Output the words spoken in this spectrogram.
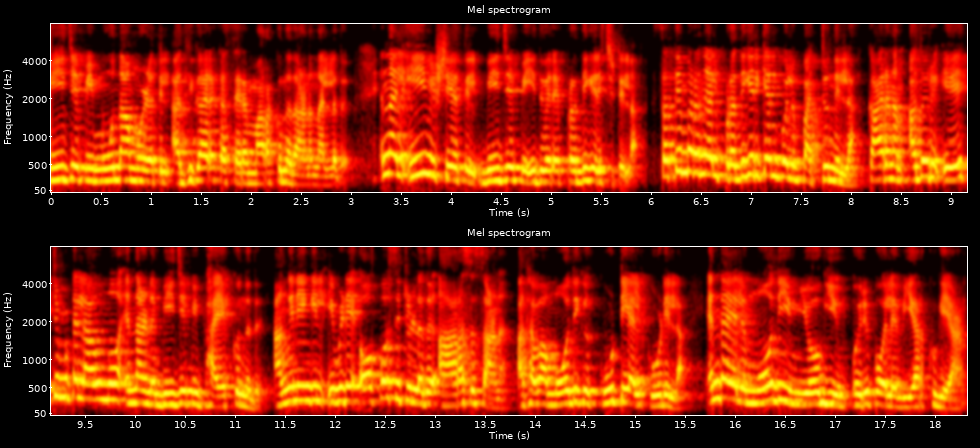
ബി ജെ പി മൂന്നാം മുഴത്തിൽ അധികാര കസേര മറക്കുന്നതാണ് നല്ലത്. എന്നാൽ ഈ വിഷയത്തിൽ ബി ജെ പി ഇതുവരെ പ്രതികരിച്ചിട്ടില്ല. സത്യം പറഞ്ഞാൽ പ്രതികരിക്കാൻ പോലും പറ്റുന്നില്ല. കാരണം അതൊരു ഏറ്റുമുട്ടലാവുമോ എന്നാണ് ബി ജെ പി ഭയക്കുന്നത്. അങ്ങനെയെങ്കിൽ ഇവിടെ ഓപ്പോസിറ്റ് ഉള്ളത് ആർ എസ് എസ് ആണ്. അഥവാ മോദിക്ക് കൂട്ടിയാൽ കൂടില്ല. എന്തായാലും മോദിയും യോഗിയും ഒരുപോലെ വിയർക്കുകയാണ്.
